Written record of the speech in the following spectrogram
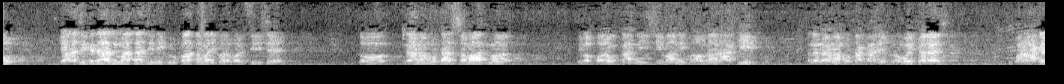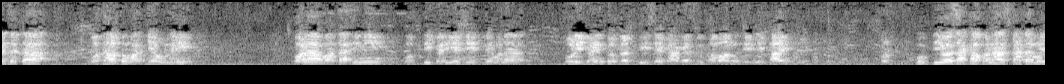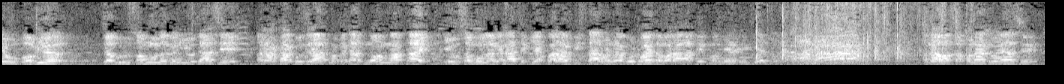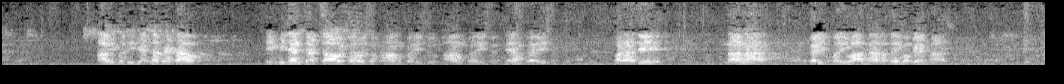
કે આજે કદાચ માતાજીની કૃપા તમારી પર વરસી છે, તો નાના મોટા સમાજમાં એવા પરોપકારની સેવાની ભાવના રાખી અને નાના મોટા કાર્યક્રમો કરે છે. પણ આગળ જતા વધારે તો મારે કહેવું નહીં. પણ આ માતાજીની ભક્તિ કરીએ છીએ એટલે મને થોડી ઘણી તો દ્રષ્ટિ છે કે આગળ શું થવાનું છે, દેખાય ખૂબ દિવસ આખા બનાસકાંઠામાં એવું ભવ્ય જબરું સમૂહ લગ્ન યોજાશે અને આખા ગુજરાતમાં કદાચ નોમ ના થાય એવું સમૂહ લગ્ન આ જગ્યા પર, આ વિસ્તારમાં ના ગોઠવાય તમારા હાથે મેળવી કહેજો. અને આવા સપના જોયા છે. આવી બધી બેઠા બેઠા એકબીજાની ચર્ચાઓ કરો છો, આમ કરીશું આમ કરીશું, તેમ કરીશું. પણ આજે નાના ગરીબ પરિવારના હૃદયમાં બેઠા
